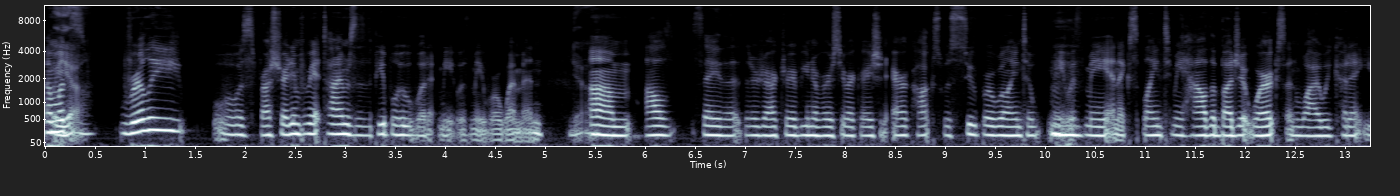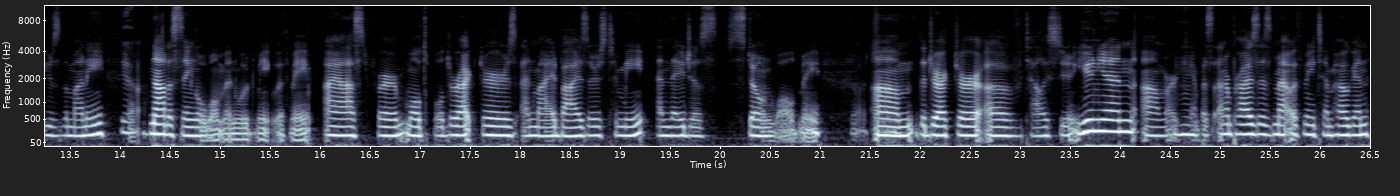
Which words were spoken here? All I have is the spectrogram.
And what's yeah, really was frustrating for me at times is the people who wouldn't meet with me were women. yeah. Um, I'll say that the director of University Recreation, Eric Cox, was super willing to meet Mhm. with me and explain to me how the budget works and why we couldn't use the money. Yeah. Not a single woman would meet with me. I asked for multiple directors and my advisors to meet, and they just stonewalled me. Gotcha. Um, the director of Talley Student Union, um, our Mhm. campus enterprises, met with me, Tim Hogan.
